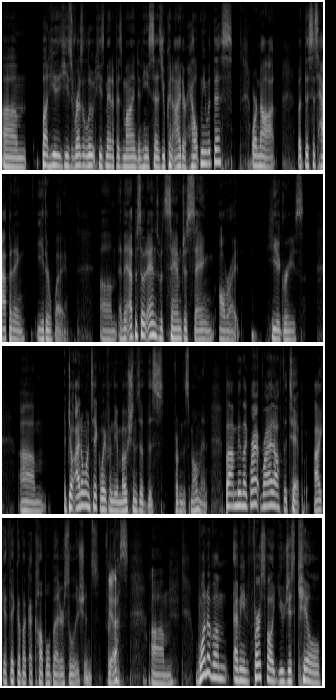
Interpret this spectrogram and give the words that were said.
Um, but he he's resolute. He's made up his mind, and he says, "You can either help me with this or not, but this is happening either way." Um, and the episode ends with Sam just saying, "All right," he agrees. Um, I don't I don't want to take away from the emotions of this from this moment, but I mean, like right right off the tip, I can think of like a couple better solutions for Yeah. this. Um, one of them, I mean, first of all, you just kill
